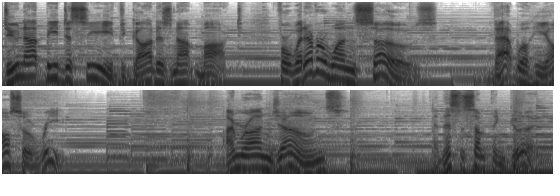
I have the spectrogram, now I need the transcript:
Do not be deceived, God is not mocked. For whatever one sows, that will he also reap. I'm Ron Jones, and this is something good.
